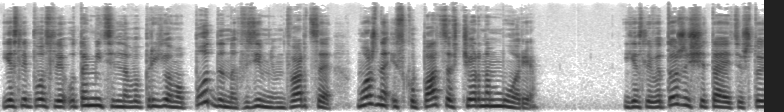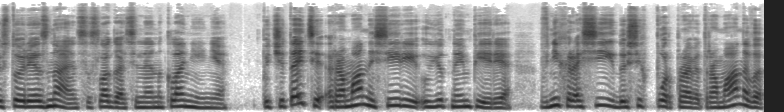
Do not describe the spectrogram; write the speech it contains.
если после утомительного приема подданных в Зимнем дворце можно искупаться в Черном море? Если вы тоже считаете, что история знает сослагательное наклонение, почитайте романы серии «Уютная империя», в них России до сих пор правят Романовы,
